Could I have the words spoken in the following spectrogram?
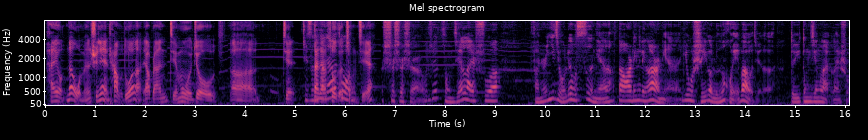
还有，那我们时间也差不多了，要不然节目就呃。结这次大家做个总结。是是是，我觉得总结来说，反正一九六四年到二零零二年又是一个轮回吧，我觉得对于东京来来说，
